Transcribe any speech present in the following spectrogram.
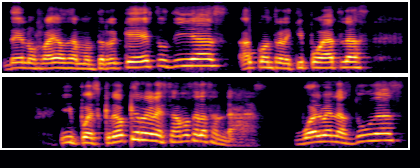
de los rayos de Monterrey que estos días contra el equipo de Atlas. Y pues creo que regresamos a las andadas vuelven las dudas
